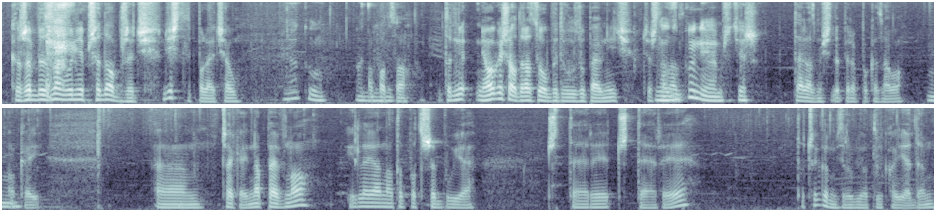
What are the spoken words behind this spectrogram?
Tylko żeby znowu nie przedobrzyć. Gdzieś ty poleciał? No tu. A po co? To nie, nie mogę się od razu obydwu uzupełnić? To No na, zupełniłem przecież. teraz mi się dopiero pokazało. Mm. Okej. Em, czekaj, na pewno. Ile ja na to potrzebuję? 4, 4. To czego mi zrobiło tylko jeden?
